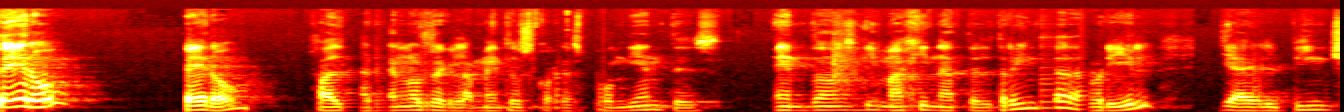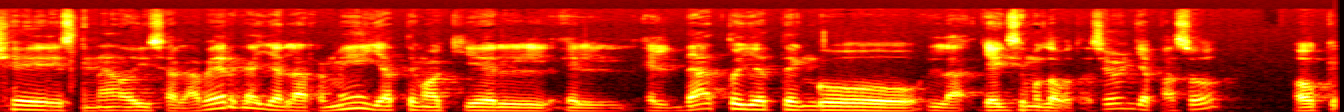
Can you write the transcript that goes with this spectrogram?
Pero, pero, faltarían los reglamentos correspondientes. Entonces, imagínate, el 30 de abril ya el pinche Senado dice a la verga, ya la armé, ya tengo aquí el, el- el dato, ya tengo, la, ya hicimos la votación, ya pasó. Ok,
